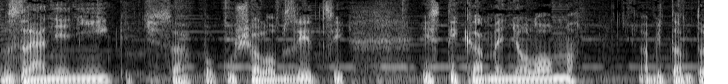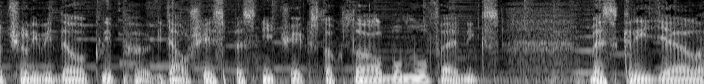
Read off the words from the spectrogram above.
zranení, keď sa pokúšal obzrieť si istý kameňolom, aby tam točili videoklip k ďalšej z pesničiek z tohto albumu Fénix bez krídel.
